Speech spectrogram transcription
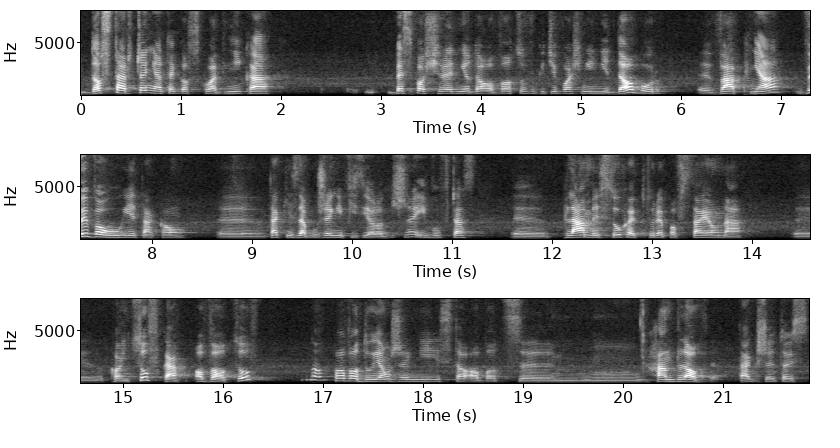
dostarczenia tego składnika bezpośrednio do owoców, gdzie właśnie niedobór y, wapnia wywołuje taką, y, takie zaburzenie fizjologiczne i wówczas y, plamy suche, które powstają na y, końcówkach owoców, no, powodują, że nie jest to owoc handlowy. Także to jest,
